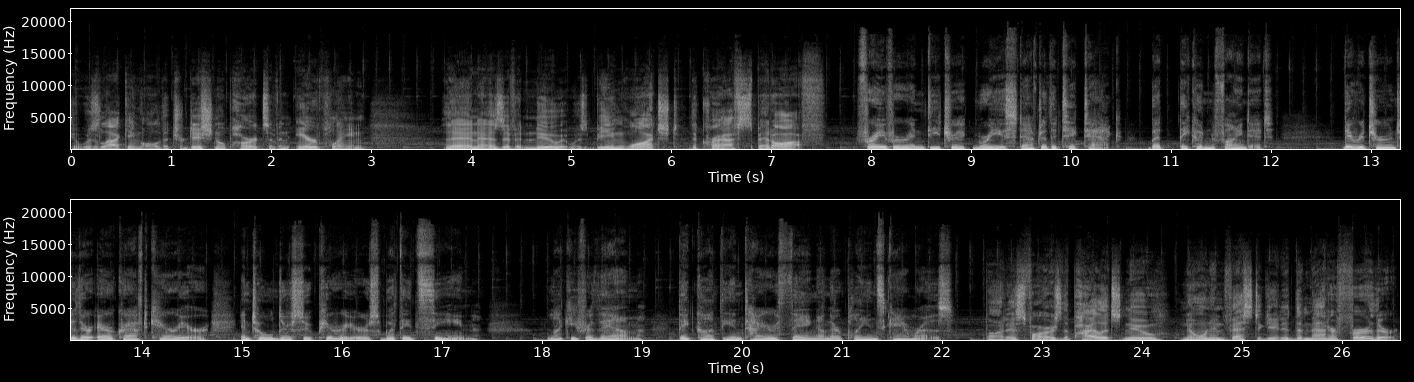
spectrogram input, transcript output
It was lacking all the traditional parts of an airplane. Then, as if it knew it was being watched, the craft sped off. Fravor and Dietrich raced after the Tic Tac, but they couldn't find it. They returned to their aircraft carrier and told their superiors what they'd seen. Lucky for them, they'd caught the entire thing on their plane's cameras. But as far as the pilots knew, no one investigated the matter further.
